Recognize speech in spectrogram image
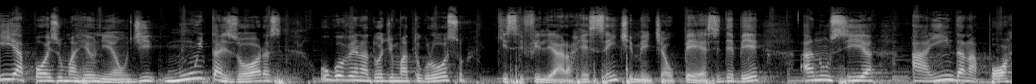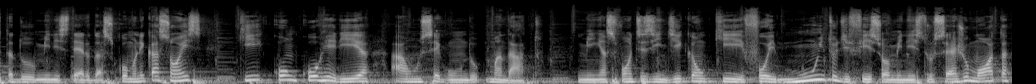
e após uma reunião de muitas horas, o governador de Mato Grosso, que se filiara recentemente ao PSDB, anuncia ainda na porta do Ministério das Comunicações que concorreria a um segundo mandato. Minhas fontes indicam que foi muito difícil ao ministro Sérgio Mota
